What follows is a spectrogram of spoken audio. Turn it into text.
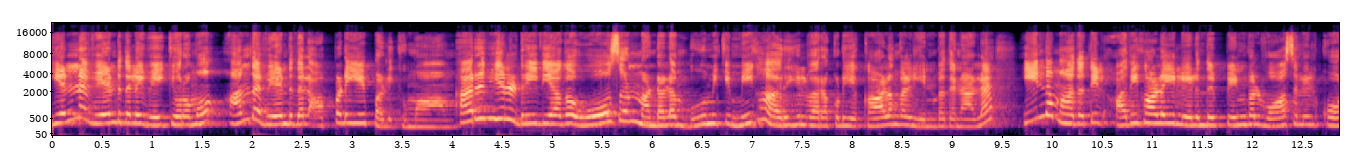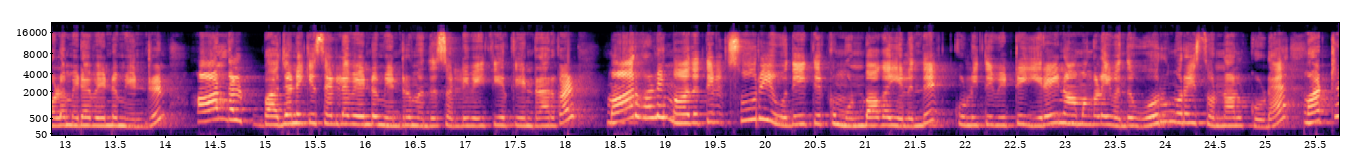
என்ன வேண்டுதலை வைக்கிறோமோ அந்த வேண்டுதல் அப்படியே பழிக்குமாம். அறிவியல் ரீதியாக ஓசோன் மண்டலம் பூமிக்கு மிக அருகில் வரக்கூடிய காலங்கள் என்பதனால இந்த மாதத்தில் அதிகாலையில் எழுந்து பெண்கள் வாசலில் கோலமிட வேண்டும் என்றும் ஆண்கள் பஜனைக்கு செல்ல வேண்டும் என்றும் வந்து சொல்லி வைத்திருக்கின்றார்கள். மார்கழி மாதத்தில் சூரிய உதயத்திற்கு முன்பாக எழுந்து குளித்துவிட்டு இறை நாமங்களை வந்து ஒரு முறை சொன்னால் கூட மற்ற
